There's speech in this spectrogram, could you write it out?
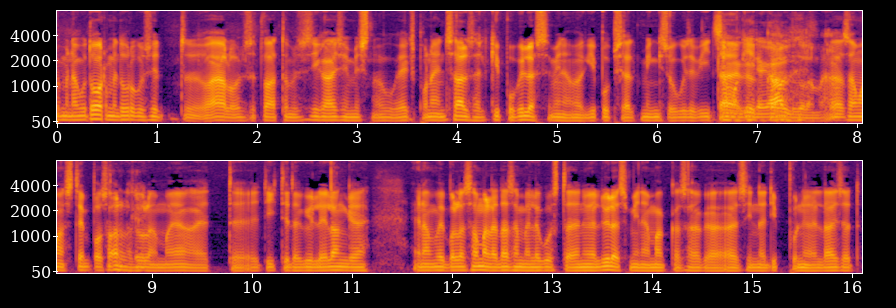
kui me nagu toormeturgusid ajalooliselt vaatame, siis iga asi, mis nagu eksponentsiaalselt kipub üles minema, kipub sealt mingisuguse viitajaga ka, tulema, ka samas tempos alla okay. tulema ja et tihti ta küll ei lange enam võib-olla samale tasemele, kus ta nii-öelda üles minema hakkas, aga sinna tippu nii-öelda asjad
